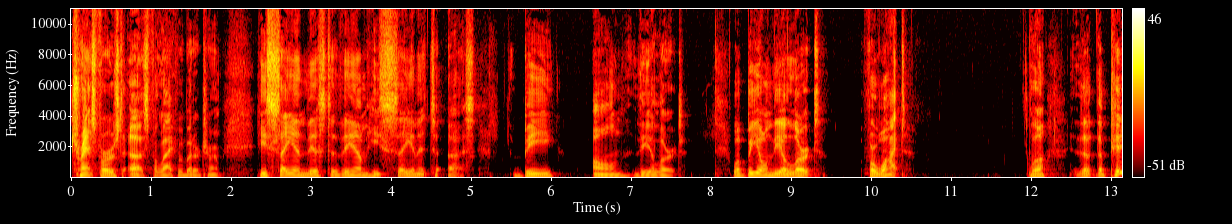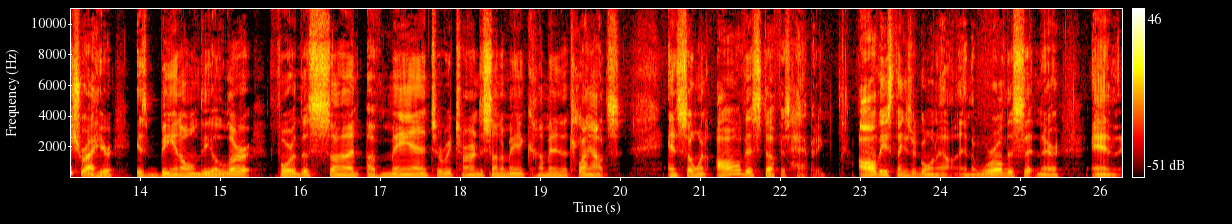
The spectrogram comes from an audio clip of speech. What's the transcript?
transfers to us, for lack of a better term. He's saying this to them, he's saying it to us. Be on the alert. Well, be on the alert for what? Well, the, the picture right here is being on the alert for the Son of Man to return, the Son of Man coming in the clouds. And so when all this stuff is happening, all these things are going on, and the world is sitting there, and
